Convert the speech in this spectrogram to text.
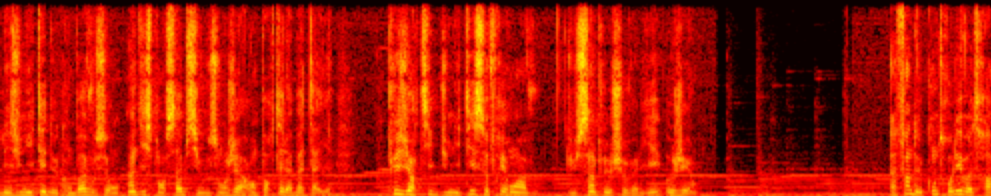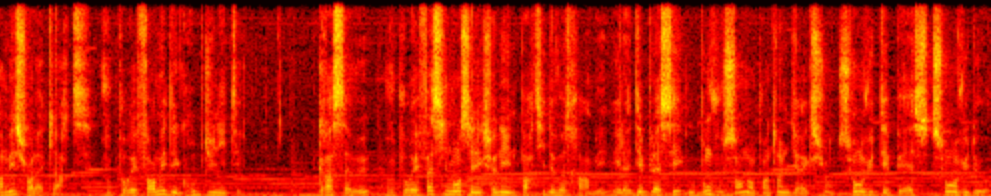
Les unités de combat vous seront indispensables si vous songez à remporter la bataille. Plusieurs types d'unités s'offriront à vous, du simple chevalier au géant. Afin de contrôler votre armée sur la carte, vous pourrez former des groupes d'unités. Grâce à eux, vous pourrez facilement sélectionner une partie de votre armée et la déplacer où bon vous semble en pointant une direction, soit en vue TPS, soit en vue de haut.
